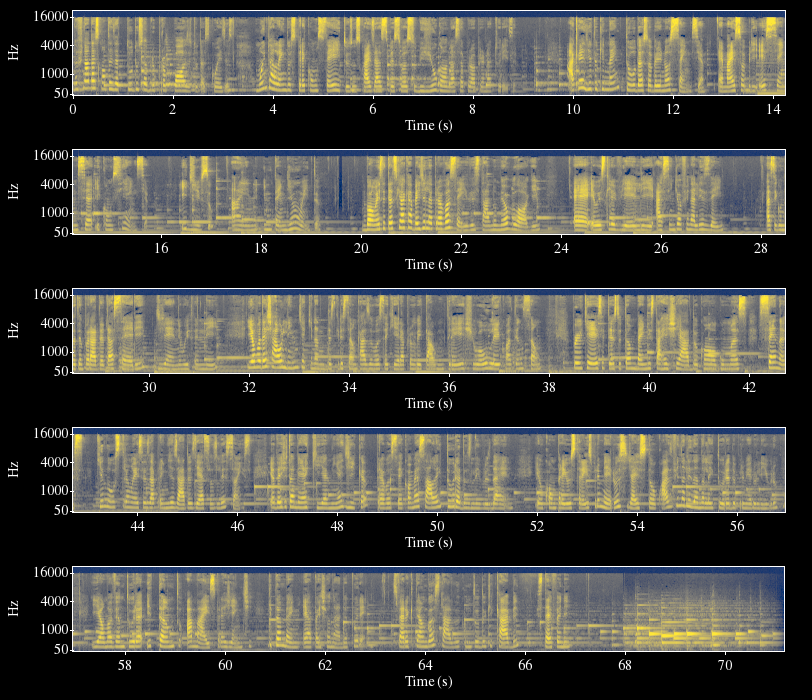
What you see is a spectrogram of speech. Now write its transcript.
No final das contas, é tudo sobre o propósito das coisas, muito além dos preconceitos nos quais as pessoas subjugam a nossa própria natureza. Acredito que nem tudo é sobre inocência, é mais sobre essência e consciência. E disso a Anne entende muito. Bom, esse texto que eu acabei de ler para vocês está no meu blog. É, eu escrevi ele assim que eu finalizei a segunda temporada da série de Anne with Me. E eu vou deixar o link aqui na descrição caso você queira aproveitar algum trecho ou ler com atenção porque esse texto também está recheado com algumas cenas que ilustram esses aprendizados e essas lições. Eu deixo também aqui a minha dica para você começar a leitura dos livros da Anne. Eu comprei os três primeiros, já estou quase finalizando a leitura do primeiro livro, e é uma aventura e tanto a mais pra gente que também é apaixonada por Anne. Espero que tenham gostado com tudo que cabe. Stephanie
